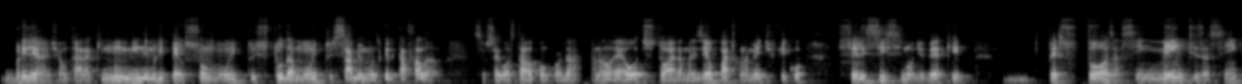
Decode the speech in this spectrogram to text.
brilhante. É um cara que, no mínimo, ele pensou muito, estuda muito e sabe muito o que ele está falando. Se você gostar ou concordar, não é outra história, mas eu, particularmente, fico felicíssimo de ver que pessoas assim, mentes assim,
